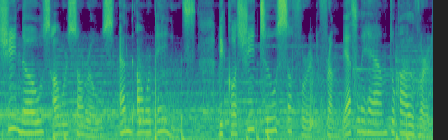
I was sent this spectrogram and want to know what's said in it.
She knows our sorrows and our pains because she too suffered from Bethlehem to Calvary.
